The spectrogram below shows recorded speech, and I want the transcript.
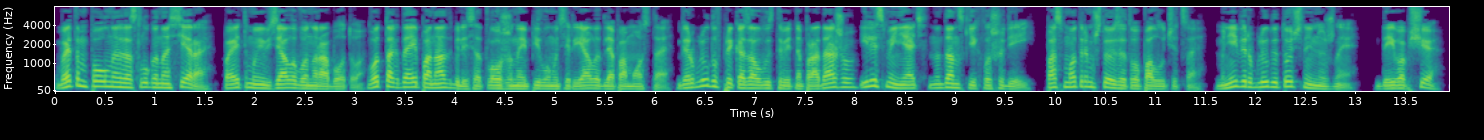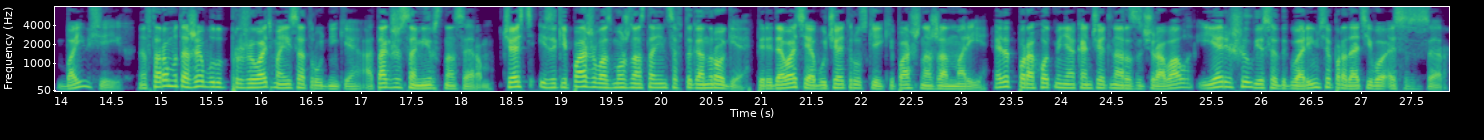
В этом полная заслуга Насера, поэтому и взял его на работу. Вот тогда и понадобились отложенные пиломатериалы для помоста. Верблюдов приказал выставить на продажу или сменять на донских лошадей. Посмотрим, что из этого получится. Мне верблюды точно не нужны. Да и вообще, боюсь я их. На втором этаже будут проживать мои сотрудники, а также Самир с Насером. Часть из экипажа, возможно, останется в Таганроге, передавать и обучать русский экипаж на Жан-Мари. Этот пароход меня окончательно разочаровал, и я решил, если договоримся, продать его СССР.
